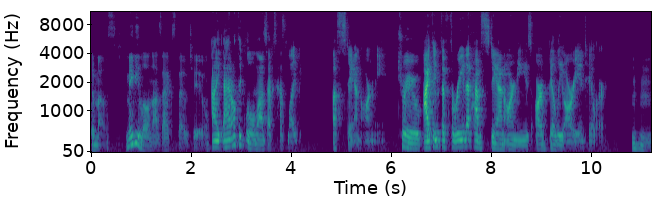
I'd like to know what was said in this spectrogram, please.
the most. Maybe Lil Nas X though too. I I don't think Lil Nas X has like a stan army. True. I think the three that have stan armies are Billie, Ari, and Taylor. hmm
